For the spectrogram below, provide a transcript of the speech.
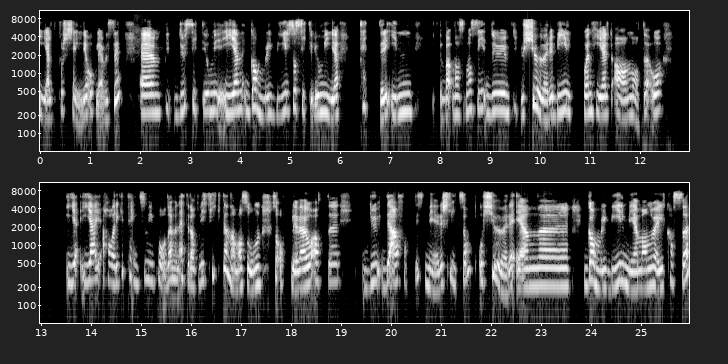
helt forskjellige opplevelser. Ehm, du sitter jo I en gammel bil så sitter du jo mye tettere inn Hva, skal man si? Du, du, kjører bil på en helt annen måte. og jeg, jeg, har ikke tenkt så mye på det, men etter at vi fikk denne Amazonen, så opplever jeg jo at uh, du, det er faktisk mer slitsomt å kjøre en uh, gammel bil med manuell kasse.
